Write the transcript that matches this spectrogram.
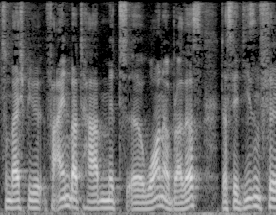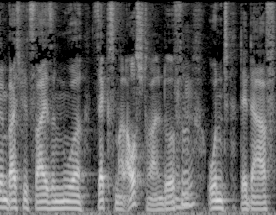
zum Beispiel vereinbart haben mit äh, Warner Brothers, dass wir diesen Film beispielsweise nur sechsmal ausstrahlen dürfen mhm. und der darf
